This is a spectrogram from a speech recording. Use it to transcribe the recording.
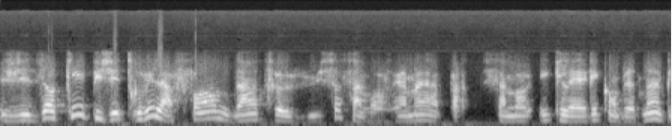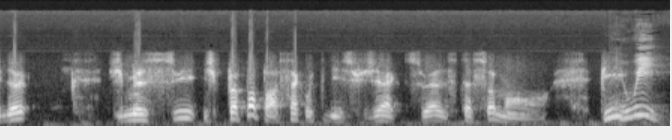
j'ai dit, OK, puis j'ai trouvé la forme d'entrevue. Ça, ça m'a vraiment, ça m'a éclairé complètement. Puis là, je me suis, je peux pas passer à côté des sujets actuels. C'était ça mon. Puis oui.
